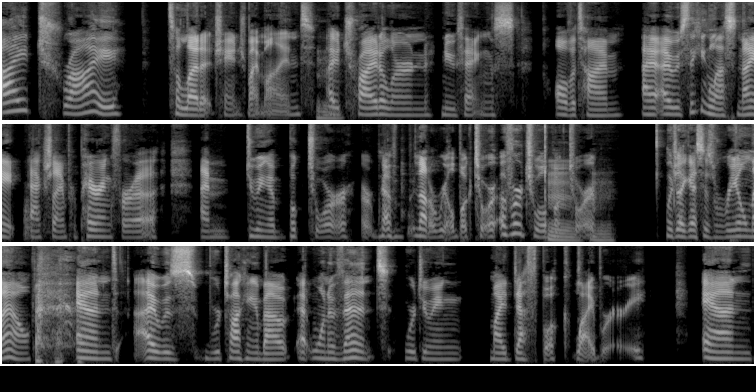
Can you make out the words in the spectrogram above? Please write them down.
I try to let it change my mind. Mm-hmm. I try to learn new things all the time. I, I, was thinking last night, actually, I'm preparing for a, I'm doing a book tour, or not a real book tour, a virtual book mm, tour, mm-hmm. which I guess is real now. and I was, we're talking about at one event, we're doing my death book library. And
